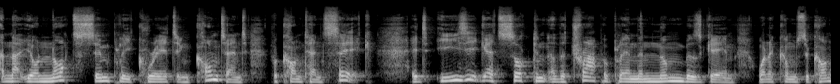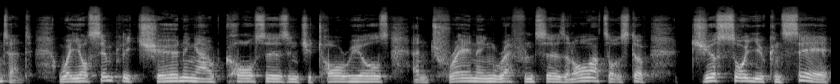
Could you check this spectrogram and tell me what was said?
and that you're not simply creating content for content's sake. It's easy to get sucked into the trap of playing the numbers game when it comes to content, where you're simply churning out courses and tutorials and training references and all that sort of stuff just so you can say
